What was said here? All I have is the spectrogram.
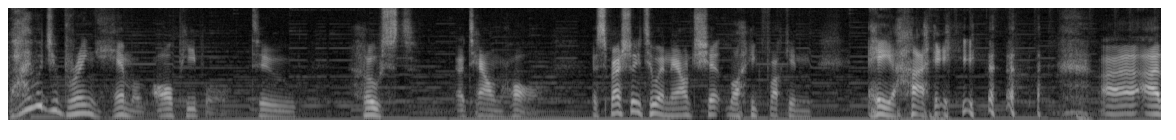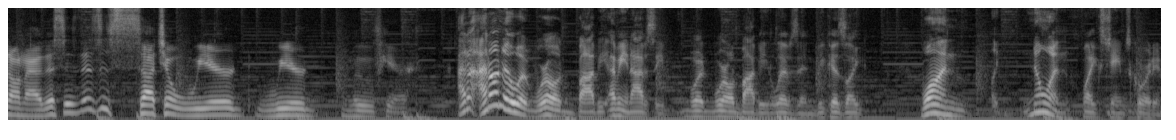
why would you bring him of all people to host a town hall especially to announce shit like fucking ai I, I don't know this is this is such a weird weird move here I don't, I don't know what world Bobby. I mean, obviously, what world Bobby lives in because, like, one, like, no one likes James Corden.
